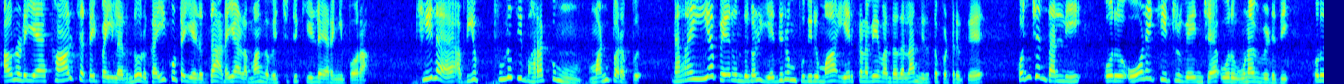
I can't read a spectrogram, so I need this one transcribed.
அவனுடைய கால் சட்டை பையிலேருந்து ஒரு கைக்குட்டை எடுத்து அடையாளமாக அங்கே வச்சுட்டு கீழே இறங்கி போகிறான் கீழே அப்படியே புழுதி மறக்கும் மண்பரப்பு. நிறைய பேருந்துகள் எதிரும் புதிருமா ஏற்கனவே வந்ததெல்லாம் நிறுத்தப்பட்டிருக்கு. கொஞ்சம் தள்ளி ஒரு ஓலைக்கீற்று வேஞ்ச ஒரு உணவு விடுதி. ஒரு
